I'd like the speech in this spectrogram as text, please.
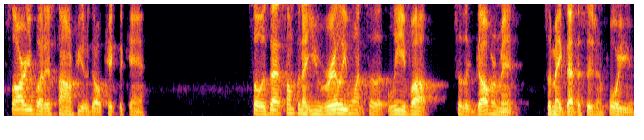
Sorry, but it's time for you to go kick the can. So is that something that you really want to leave up to the government to make that decision for you?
